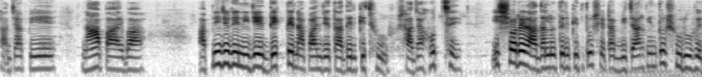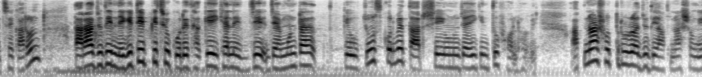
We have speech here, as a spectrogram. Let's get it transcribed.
সাজা পেয়ে না পায় বা আপনি যদি নিজে দেখতে না পান যে তাদের কিছু সাজা হচ্ছে, ঈশ্বরের আদালতের কিন্তু সেটা বিচার কিন্তু শুরু হয়েছে। কারণ তারা যদি নেগেটিভ কিছু করে থাকে, এখানে যে, যেমনটা কেউ চুজ করবে, তার সেই অনুযায়ী কিন্তু ফল হবে। আপনার শত্রুরা যদি আপনার সঙ্গে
